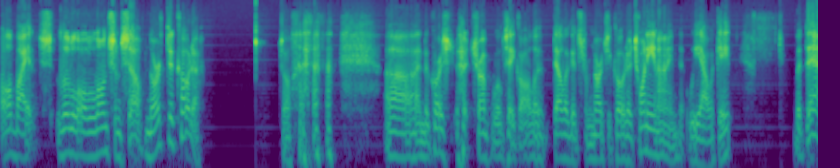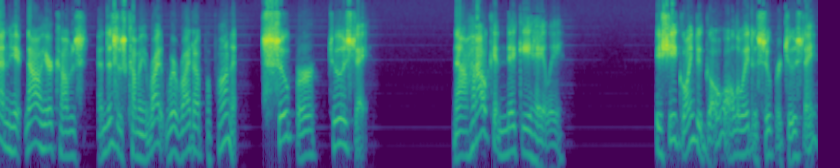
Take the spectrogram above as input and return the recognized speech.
all by its little old lonesome self, North Dakota. So, uh, and of course, Trump will take all the delegates from North Dakota, 29 that we allocate. But then now here comes, and this is coming right, we're right up upon it. Super Tuesday. Now, how can Nikki Haley, is she going to go all the way to Super Tuesday?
